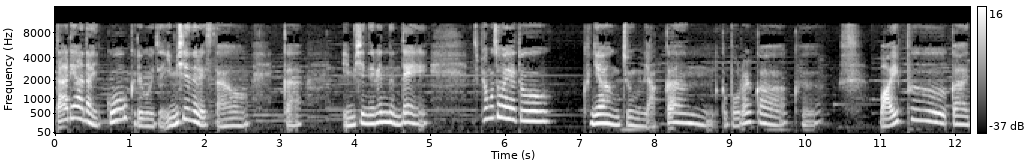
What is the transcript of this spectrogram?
딸이 하나 있고, 그리고 이제 임신을 했어요. 그러니까, 임신을 했는데 평소에도 그냥 좀 약간 그 뭐랄까 그 와이프가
